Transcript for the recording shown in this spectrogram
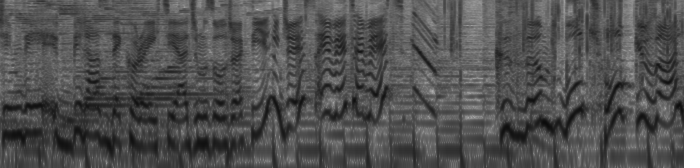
Şimdi biraz dekora ihtiyacımız olacak değil mi Jess? Evet, evet. Kızım bu çok güzel.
